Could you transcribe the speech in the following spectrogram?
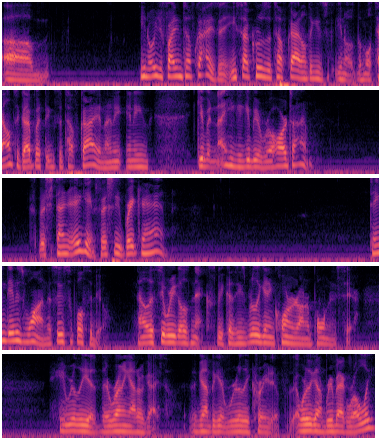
Um, you know, you're fighting tough guys. And Isaac Cruz is a tough guy. I don't think he's, you know, the most talented guy, but I think he's a tough guy. And any, any given night, he could give you a real hard time. Especially down your A game, especially you break your hand. Tank Davis won. That's what he's supposed to do. Now let's see where he goes next because he's really getting cornered on opponents here. He really is. They're running out of guys. They're to have to get really creative. What are they to bring back Rolly?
